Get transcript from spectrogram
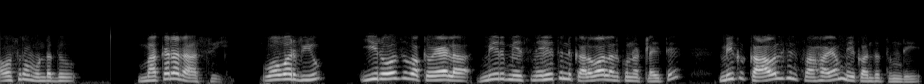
అవసరం ఉండదు. మకర రాశి. ఓవర్వ్యూ ఈ రోజు ఒకవేళ మీరు మీ స్నేహితుని కలవాలనుకున్నట్లయితే మీకు కావలసిన సహాయం మీకు అందుతుంది.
